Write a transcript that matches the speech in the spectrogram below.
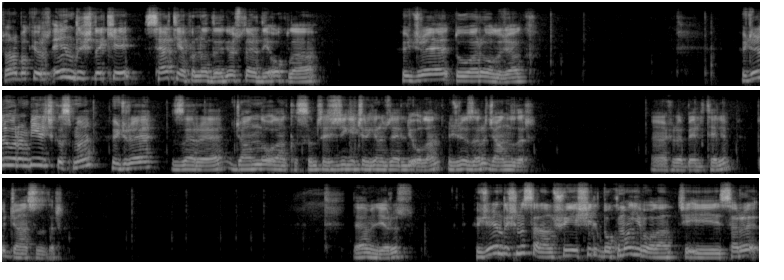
Sonra bakıyoruz en dıştaki sert yapının adı gösterdiği okla hücre duvarı olacak. Hücre duvarının bir iç kısmı hücre zarı, canlı olan kısım, seçici geçirgen özelliği olan hücre zarı canlıdır. Hemen şöyle belirtelim. Bu cansızdır. Devam ediyoruz. Hücrenin dışını saran şu yeşil dokuma gibi olan, şey, sarı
